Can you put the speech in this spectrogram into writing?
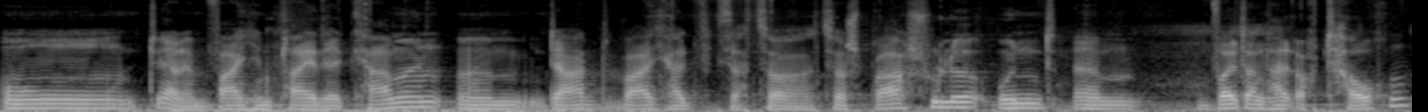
Und ja, dann war ich in Playa del Carmen. Ähm, da war ich halt, wie gesagt, zur, zur Sprachschule und ähm, wollte dann halt auch tauchen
